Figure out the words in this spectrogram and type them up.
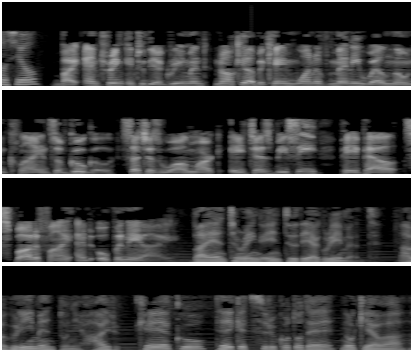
そうしよ By entering into the agreement, Nokia became one of many well-known clients of Google, such as Walmart, HSBC, PayPal, Spotify, and OpenAI. By entering into the agreement アグリーメントに入る、契約を締結することで、ノキアは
